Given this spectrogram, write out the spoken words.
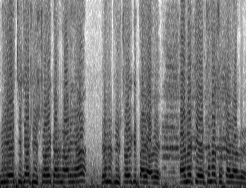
ਵੀ ਇਹ ਚੀਜ਼ਾਂ ਡਿਸਟਰੋਏ ਕਰਨ ਵਾਲੀਆਂ ਇਹਨੂੰ ਡਿਸਟਰੋਏ ਕੀਤਾ ਜਾਵੇ ਐਵੇਂ ਢੇਰ 'ਚ ਨਾ ਸੁੱਟਿਆ ਜਾਵੇ।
